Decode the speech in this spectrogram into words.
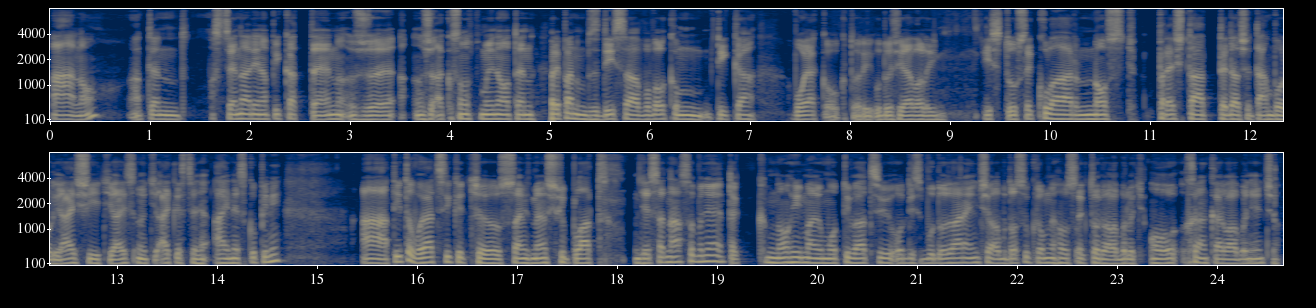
áno, a ten scenár je napríklad ten, že, že ako som spomínal, ten prepad mzdy sa vo veľkom týka vojakov, ktorí udržiavali istú sekulárnosť pre štát, teda, že tam boli aj šíti, aj aj kresťania, aj iné skupiny. A títo vojaci, keď sa im zmenšil plat 10 násobne, tak mnohí majú motiváciu odísť buď do zahraničia, alebo do súkromného sektoru, alebo robiť ochrankárov, alebo niečo.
